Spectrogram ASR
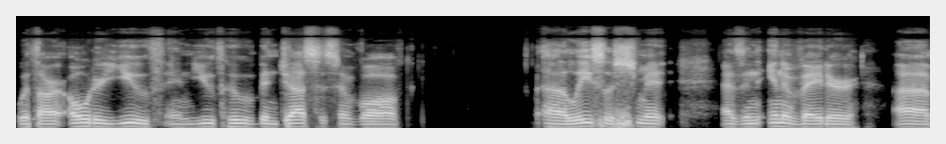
with our older youth and youth who've been justice involved. Uh, Lisa Schmidt, as an innovator, uh,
